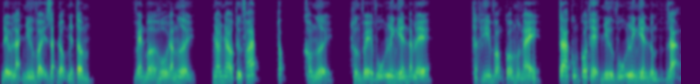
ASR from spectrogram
đều là như vậy rất động nhân tâm. Ven bờ hồ đám người, nhao nhao từ phát, tóc không người, hướng về vũ linh yên đáp lễ. Thật hy vọng có một ngày, ta cũng có thể như vũ linh yên đồng dạng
